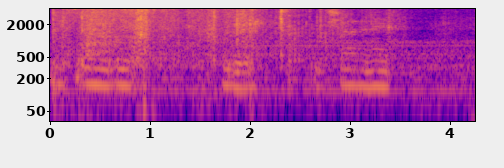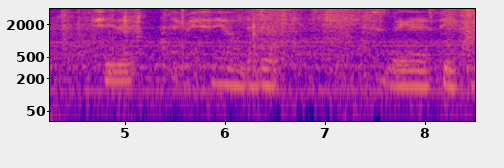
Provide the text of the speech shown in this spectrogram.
Let's see how this- Look at it. Big shot of that. See that? Let me see how they do. It's big ass pizza.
